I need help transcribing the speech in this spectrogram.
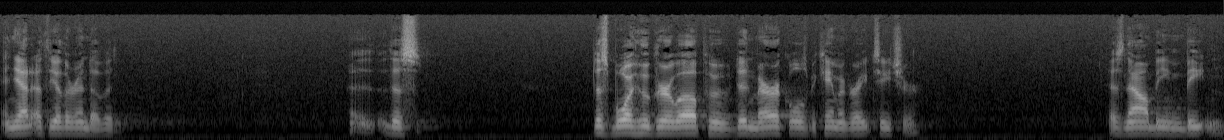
And yet, at the other end of it, this, this boy who grew up, who did miracles, became a great teacher, is now being beaten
